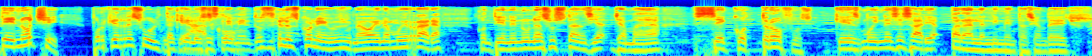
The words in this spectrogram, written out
de noche, porque resulta Uy, que los excrementos de los conejos, una vaina muy rara, contienen una sustancia llamada secotrofos, que es muy necesaria para la alimentación de ellos.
